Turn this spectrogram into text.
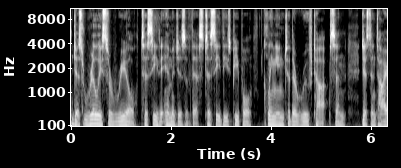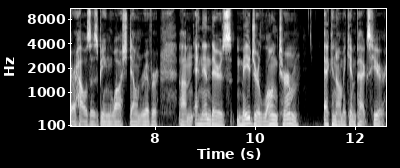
just really surreal to see the images of this, to see these people clinging to their rooftops and just entire houses being washed downriver. Um, and then there's major long term economic impacts here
